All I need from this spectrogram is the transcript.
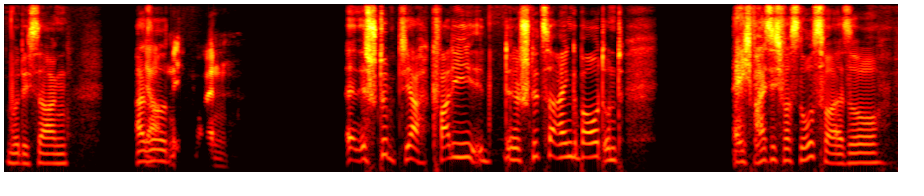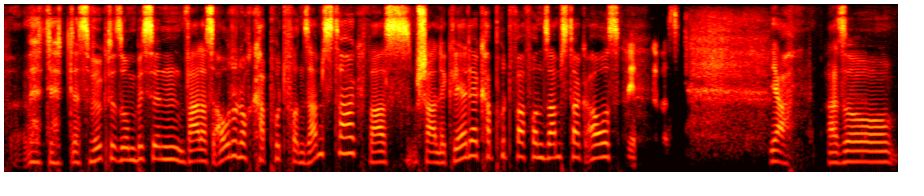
würde ich sagen. Also, ja, nicht nur Rennen. Äh, es stimmt, ja, Quali äh, Schnitzer eingebaut und ich weiß nicht, was los war. Also, äh, das wirkte so ein bisschen. War das Auto noch kaputt von Samstag? War es Charles Leclerc, der kaputt war von Samstag aus? Ja, also,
